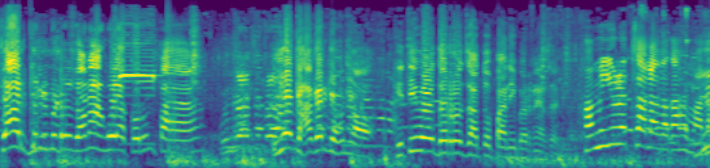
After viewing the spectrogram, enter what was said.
चार किलोमीटर जाऊन आंघोळ्या करून पहा. एक घागर घेऊन यावं. किती वेळ दररोज जातो पाणी भरण्यासाठी? हम इकडे चाला बघा आम्हाला?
